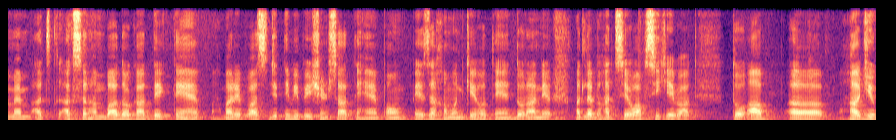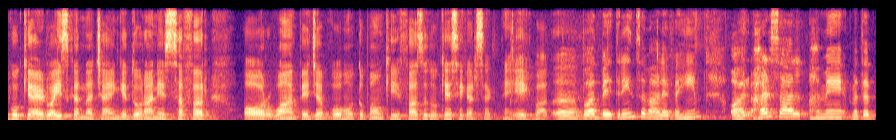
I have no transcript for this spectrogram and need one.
मैम अक्सर हम बाद अवत देखते हैं, हमारे पास जितने भी पेशेंट्स आते हैं, पाँव पे ज़ख़म उनके होते हैं, दौरान मतलब हद से वापसी के बाद। तो आप हाजियों को क्या एडवाइस करना चाहेंगे? दौरान सफ़र और वहाँ पे जब वो हों तो पाँव की हिफाजत वो कैसे कर सकते हैं? एक बात। बहुत बेहतरीन सवाल है, फ़हीम। और हर साल हमें मतलब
